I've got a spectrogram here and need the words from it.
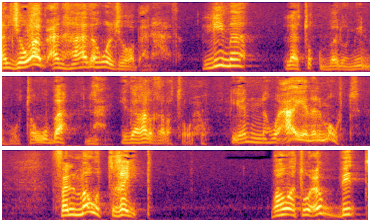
الجواب عن هذا هو الجواب عن هذا. لما لا تقبل منه توبة؟ نعم. إذا غرغرت روحه لأنه عاين الموت. فالموت غيب وهو تعبد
